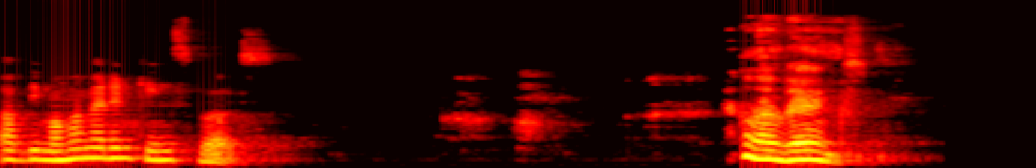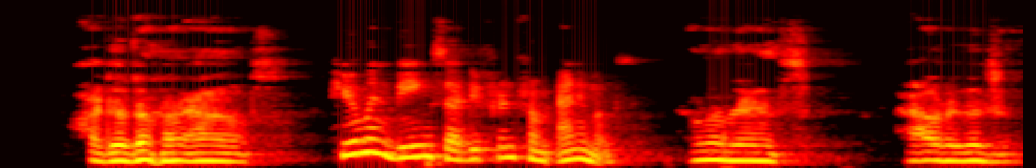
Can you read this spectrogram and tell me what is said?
of the Mohammedan king's words. Human beings are different from animals. Human beings are different from animals. Human beings have religion,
